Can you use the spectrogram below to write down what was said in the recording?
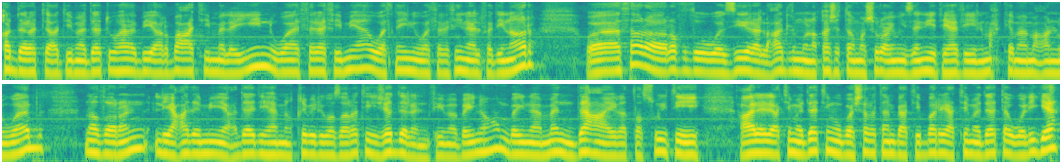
قدرت اعتماداتها بأربعة ملايين وثلاثمائة واثنين وثلاثين ألف دينار وأثار رفض وزير العدل مناقشة مشروع ميزانية هذه المحكمة مع النواب نظرا لعدم إعدادها من قبل وزارته جدلا فيما بينهم بين من دعا إلى التصويت على الاعتمادات مباشرة باعتبارها اعتمادات أولية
